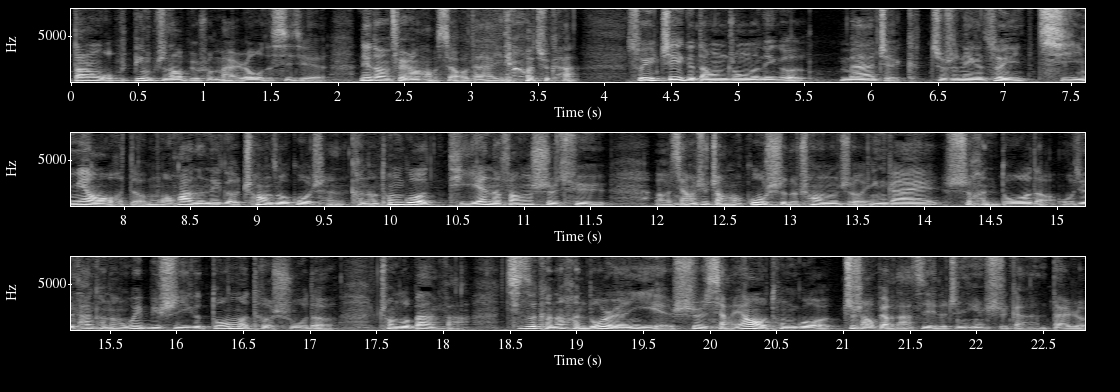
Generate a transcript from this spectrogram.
当然，我并不知道，比如说买肉的细节那段非常好笑，大家一定要去看。所以这个当中的那个 magic，就是那个最奇妙的魔幻的那个创作过程，可能通过体验的方式去呃想要去找到故事的创作者应该是很多的。我觉得他可能未必是一个多么特殊的创作办法。其次，可能很多人也是想要通过至少表达自己的真情实感，带着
